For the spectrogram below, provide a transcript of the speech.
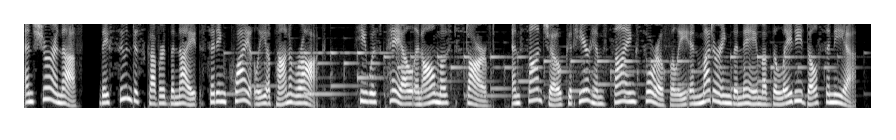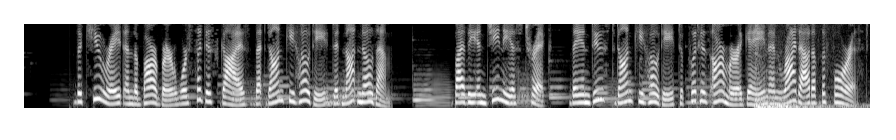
And sure enough, they soon discovered the knight sitting quietly upon a rock. He was pale and almost starved, and Sancho could hear him sighing sorrowfully and muttering the name of the lady Dulcinea. The curate and the barber were so disguised that Don Quixote did not know them. By the ingenious trick, they induced Don Quixote to put his armor again and ride out of the forest.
